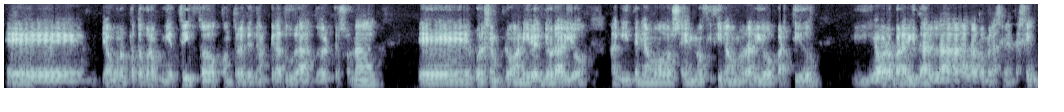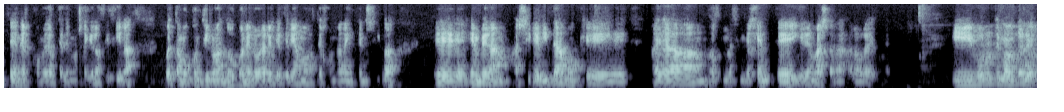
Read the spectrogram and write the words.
eh, de algunos protocolos muy estrictos, controles de temperatura todo el personal. Eh, por ejemplo, a nivel de horario, aquí teníamos en oficina un horario partido y ahora para evitar las aglomeraciones de gente en el comedor que tenemos aquí en la oficina, pues estamos continuando con el horario que teníamos de jornada intensiva eh, en verano. Así evitamos que haya acumulación de gente y demás a la, a la hora de comer. Y por último, Antonio,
